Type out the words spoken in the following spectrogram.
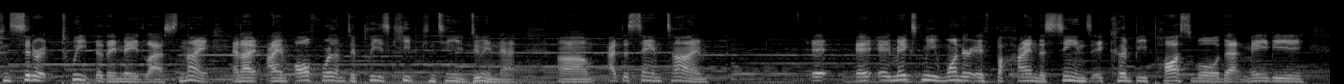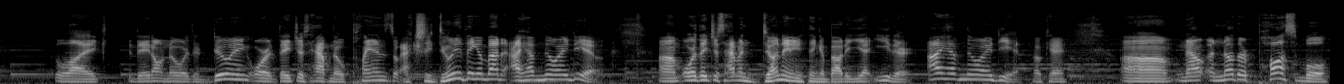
considerate tweet that they made last night, and I, I am all for them to please keep continue doing that. Um, at the same time, it it, it makes me wonder if behind the scenes it could be possible that maybe like they don't know what they're doing or they just have no plans to actually do anything about it. I have no idea. Um, or they just haven't done anything about it yet either. I have no idea, okay? Um, now, another possible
